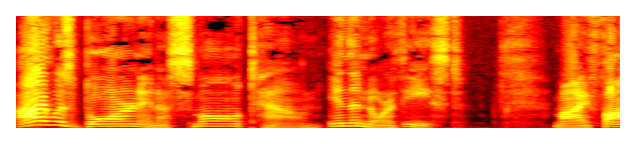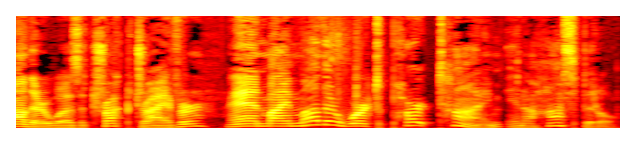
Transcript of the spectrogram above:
I was born in a small town in the Northeast. My father was a truck driver, and my mother worked part time in a hospital.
